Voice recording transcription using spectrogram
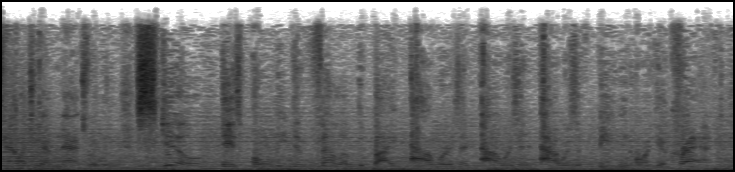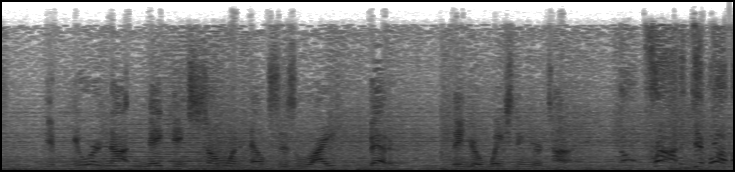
Talent you have naturally. Skill is only developed by hours and hours and hours of beating on your craft. If you are not making someone else's life better, then you're wasting your time. Don't cry to give up,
